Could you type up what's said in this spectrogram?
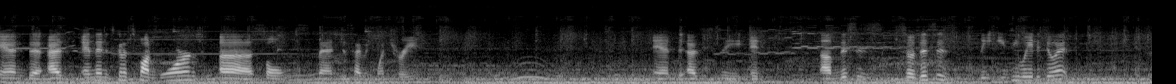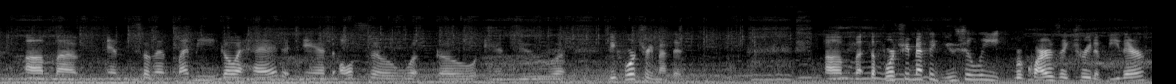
And uh, as, and then it's to spawn more uh, souls than just having one tree. And as you see, it um, this is so this is the easy way to do it. Um, uh, and so then let me go ahead and also go and do the four tree method. Um, the four tree method usually requires a tree to be there.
